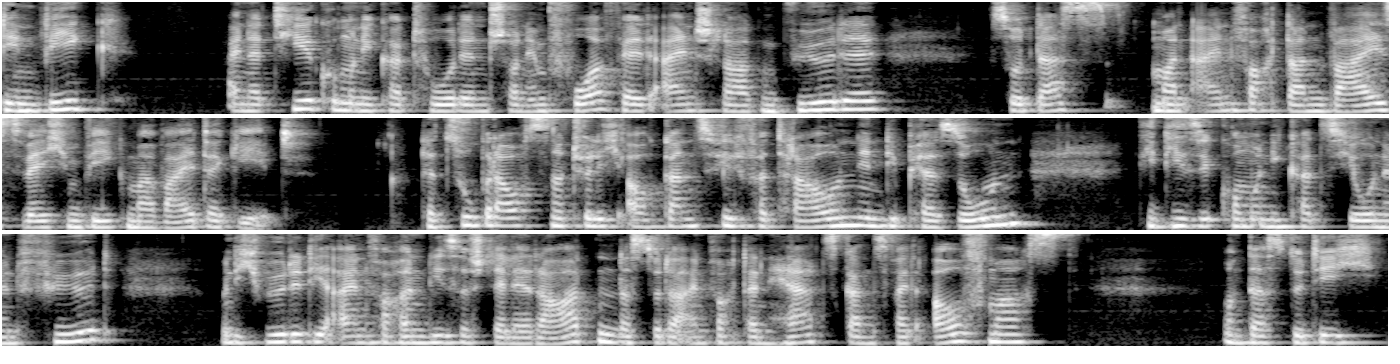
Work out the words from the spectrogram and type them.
den Weg einer Tierkommunikatorin schon im Vorfeld einschlagen würde, sodass man einfach dann weiß, welchem Weg man weitergeht. Dazu braucht es natürlich auch ganz viel Vertrauen in die Person, die diese Kommunikationen führt. Und ich würde dir einfach an dieser Stelle raten, dass du da einfach dein Herz ganz weit aufmachst und dass du dich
